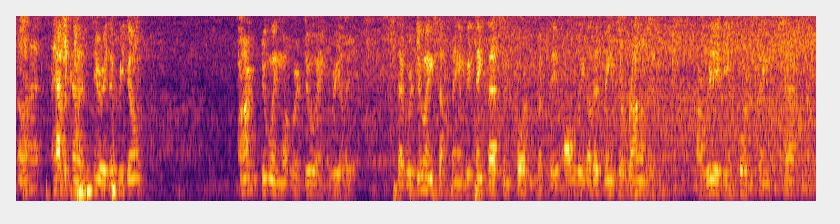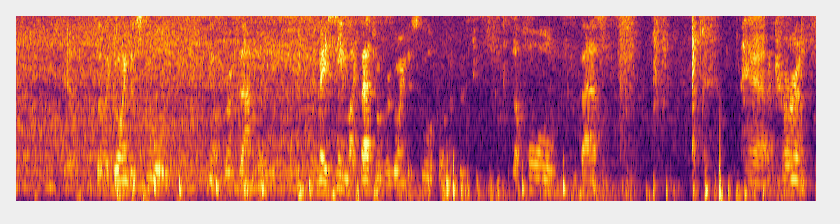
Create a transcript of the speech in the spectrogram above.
Well, I have a kind of theory that we don't, aren't doing what we're doing really. That we're doing something and we think that's important, but the, all the other things around it are really the important thing that's happening. Yeah. So like going to school, you know, for example, it may seem like that's what we're going to school for, but this is a whole vast yeah. occurrence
